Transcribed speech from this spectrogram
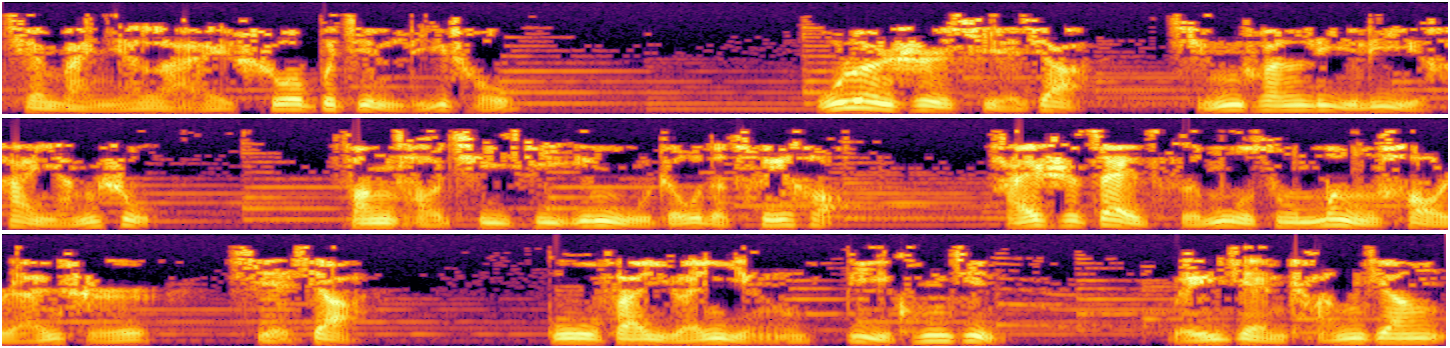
千百年来说不尽离愁。无论是写下“晴川历历汉阳树，芳草萋萋鹦鹉洲”的崔颢，还是在此目送孟浩然时写下“孤帆远影碧空尽”。唯见长江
